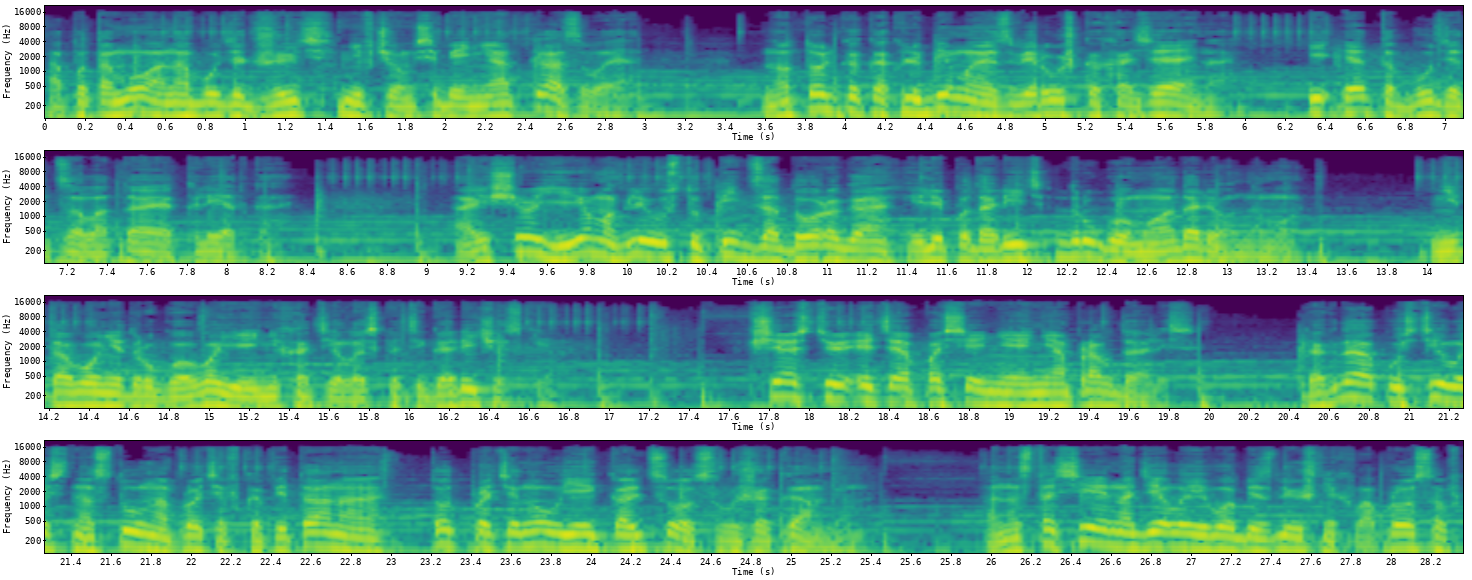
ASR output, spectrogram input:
а потому она будет жить, ни в чем себе не отказывая. Но только как любимая зверушка хозяина. И это будет золотая клетка. А еще ее могли уступить задорого или подарить другому одаренному. Ни того, ни другого ей не хотелось категорически. К счастью, эти опасения не оправдались. Когда опустилась на стул напротив капитана, тот протянул ей кольцо с лжекамнем. Анастасия надела его без лишних вопросов,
